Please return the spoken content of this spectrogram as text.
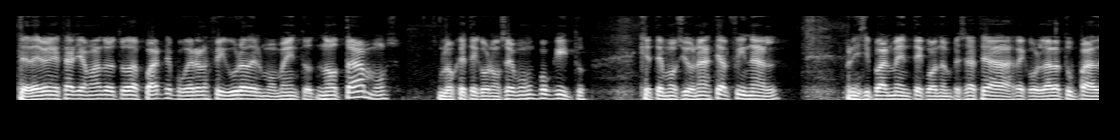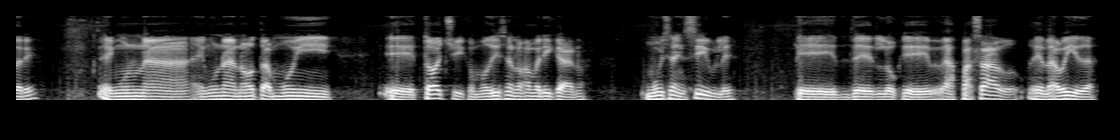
te deben estar llamando de todas partes porque eres la figura del momento. Notamos, los que te conocemos un poquito, que te emocionaste al final, principalmente cuando empezaste a recordar a tu padre, en una, en una nota muy eh, touchy, como dicen los americanos, muy sensible eh, de lo que has pasado en la vida.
